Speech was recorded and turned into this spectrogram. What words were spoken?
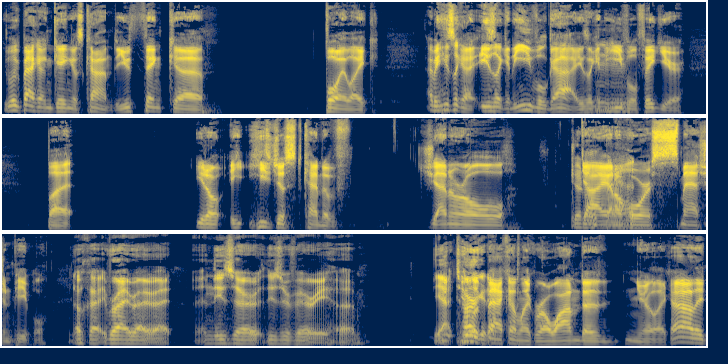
you look back on Genghis Khan. Do you think, uh, boy, like, I mean, he's like a he's like an evil guy. He's like an Mhm. evil figure, but you know, he, he's just kind of general general guy on a horse smashing people. Okay, right, right, right. And these are these are very um, yeah you, you look back on like Rwanda, and you're like, oh, they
